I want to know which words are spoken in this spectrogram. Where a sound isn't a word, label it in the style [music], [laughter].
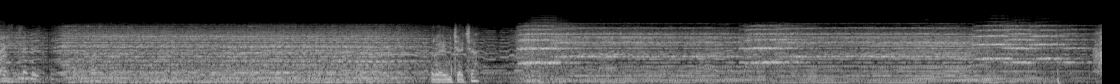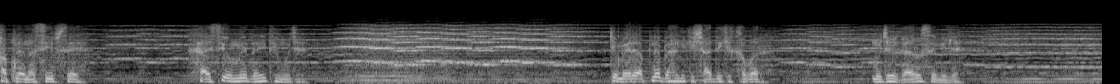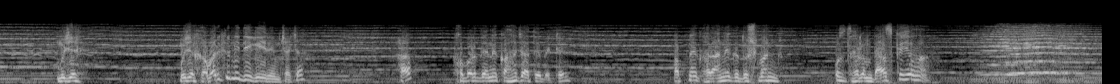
[laughs] आइए रहीम चाचा? अपने नसीब से ऐसी उम्मीद नहीं थी मुझे कि मेरे अपने बहन की शादी की खबर मुझे गैरों से मिले। मुझे मुझे खबर क्यों नहीं दी गई रेम चाचा? हाँ? खबर देने कहाँ जाते बेटे? अपने घराने के दुश्मन उस धर्मदास के यहाँ।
